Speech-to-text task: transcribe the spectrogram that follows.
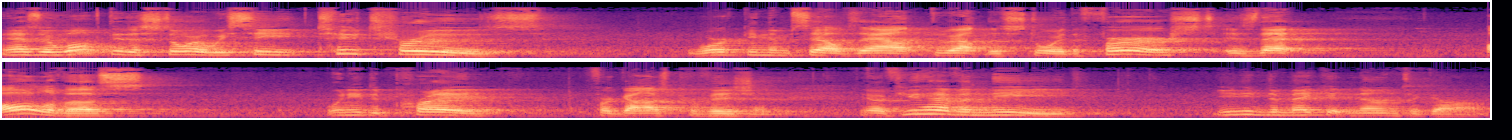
And as we walk through the story, we see two truths working themselves out throughout this story. The first is that all of us, we need to pray for God's provision. You know, if you have a need, you need to make it known to God.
